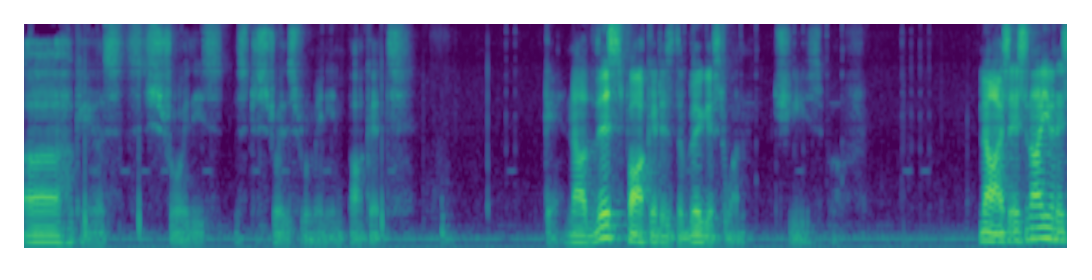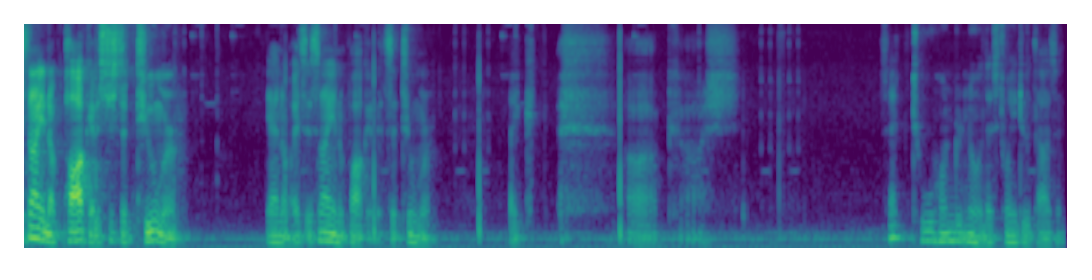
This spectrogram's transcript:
Uh, okay, let's, let's destroy these. Let's destroy this Romanian pocket. Okay, now this pocket is the biggest one. Jeez, No, it's, it's not even it's not even a pocket. It's just a tumor. Yeah, no, it's, it's not even a pocket. It's a tumor. Like, oh gosh. Is that 200? No, that's 22,000.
